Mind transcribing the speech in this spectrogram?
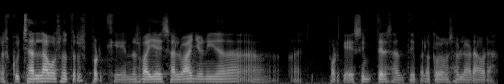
escuchadla vosotros porque no os vayáis al baño ni nada, porque es interesante para lo que vamos a hablar ahora.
